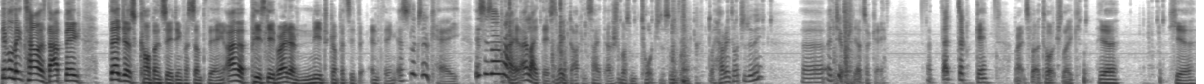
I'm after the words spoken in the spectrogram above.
people make towers that big, they're just compensating for something. I'm a peacekeeper, I don't need to compensate for anything. This looks okay. This is alright, I like this. It's very dark inside there. I should have some torches or something. Do I have any torches with me? Uh, I do actually, that's okay. That's okay. Right, let's put a torch like here, here,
